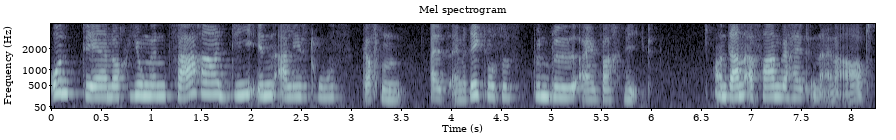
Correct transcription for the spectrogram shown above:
und der noch jungen Zara, die in Alide Trues Garten als ein regloses Bündel einfach liegt. Und dann erfahren wir halt in einer Art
